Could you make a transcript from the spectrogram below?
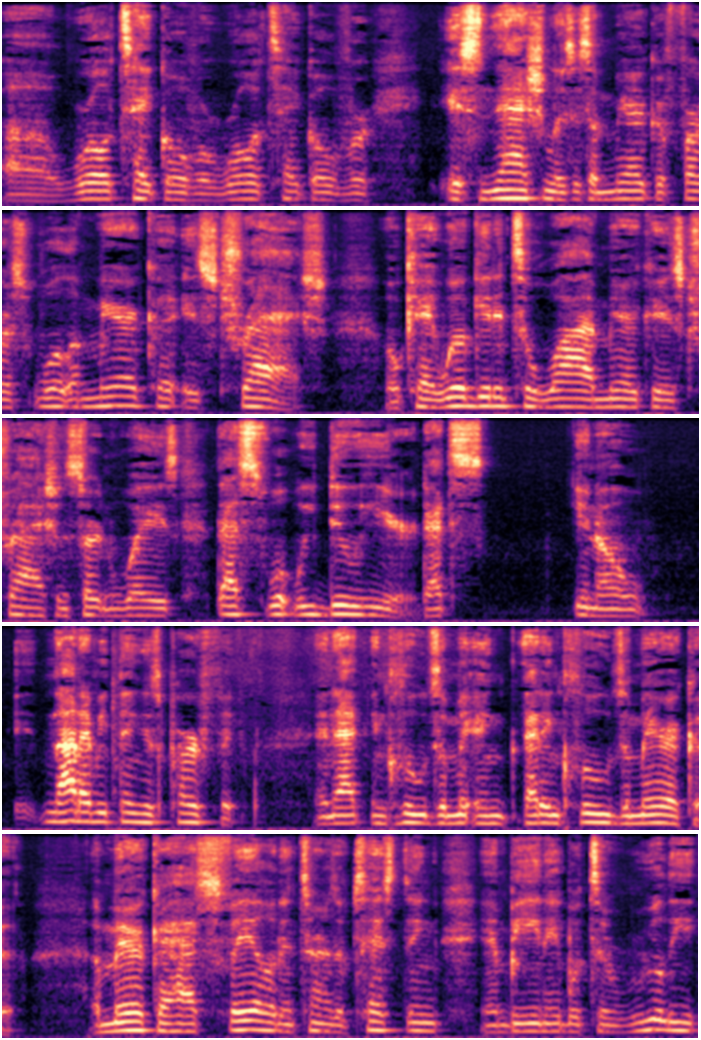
uh, world takeover, world takeover, it's nationalist, it's America first. Well, America is trash. Okay, we'll get into why America is trash in certain ways. That's what we do here. That's, you know, not everything is perfect, and that includes that includes America. America has failed in terms of testing and being able to really,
